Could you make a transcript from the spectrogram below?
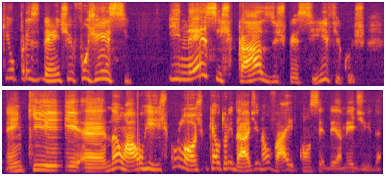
que o presidente fugisse. E nesses casos específicos, em que é, não há o risco, lógico que a autoridade não vai conceder a medida.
